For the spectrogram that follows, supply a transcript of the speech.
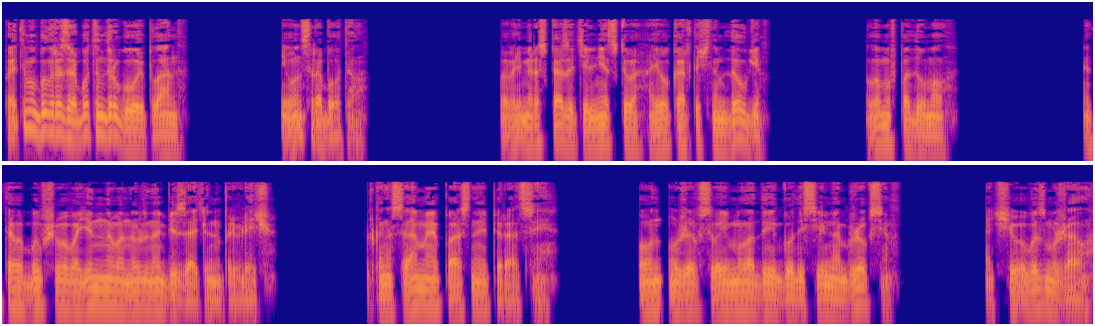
Поэтому был разработан другой план, и он сработал. Во время рассказа Тельнецкого о его карточном долге Ломов подумал, этого бывшего военного нужно обязательно привлечь. Только на самые опасные операции. Он уже в свои молодые годы сильно обжегся, отчего возмужал.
